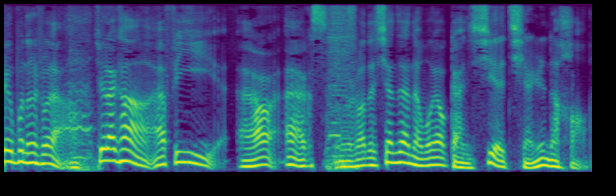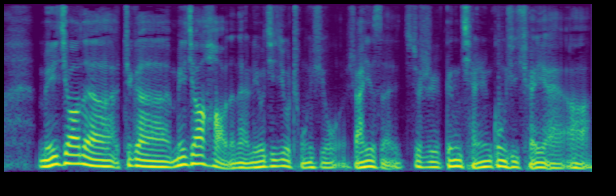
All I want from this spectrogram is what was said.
这个不能说的啊！接来看 F E L I X，你说的现在呢，我要感谢前任的好，没交的这个没交好的呢，留级就重修，啥意思？就是跟前任共续前缘啊，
